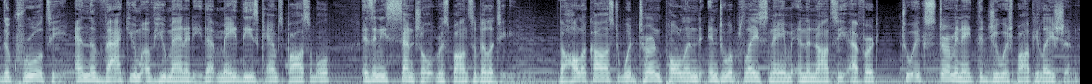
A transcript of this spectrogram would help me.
the cruelty, and the vacuum of humanity that made these camps possible is an essential responsibility. The Holocaust would turn Poland into a place name in the Nazi effort to exterminate the Jewish population.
